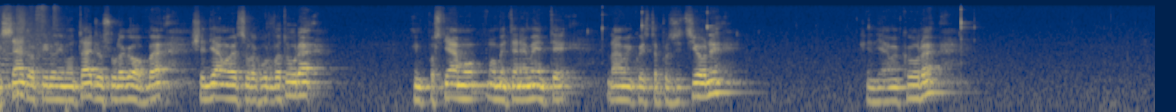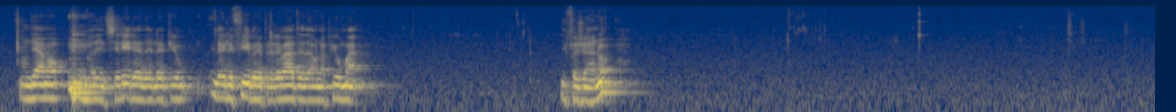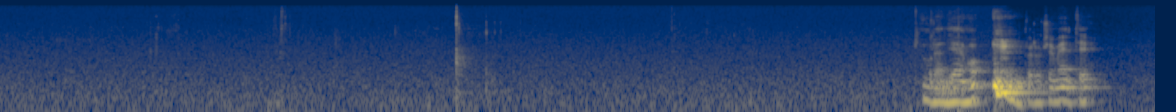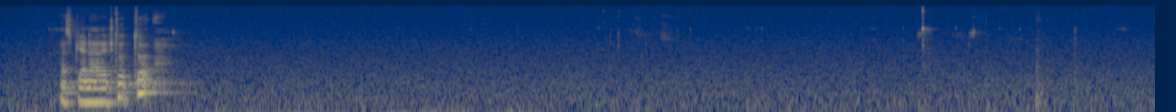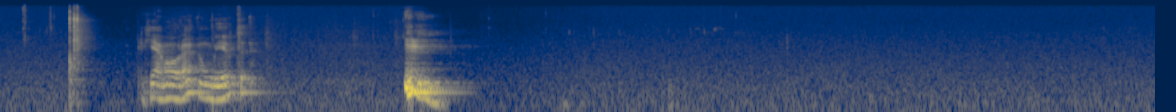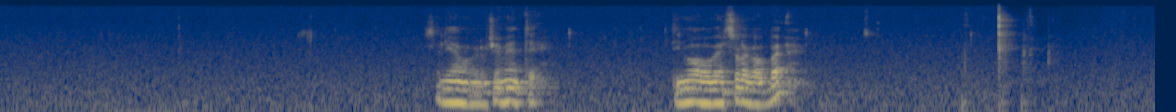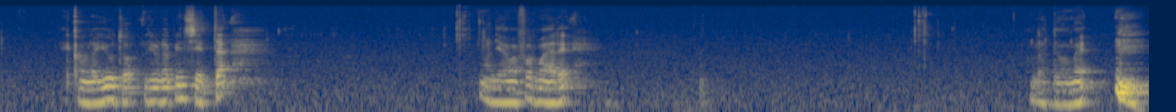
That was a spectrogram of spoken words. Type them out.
Fissato il filo di montaggio sulla gobba, scendiamo verso la curvatura, impostiamo momentaneamente l'amo in questa posizione, scendiamo ancora, andiamo ad inserire delle, delle fibre prelevate da una piuma di fagiano Ora andiamo velocemente a spianare il tutto. Applichiamo ora un build saliamo velocemente di nuovo verso la gobba. E con l'aiuto di una pinzetta andiamo a formare l'addome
